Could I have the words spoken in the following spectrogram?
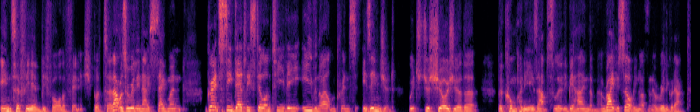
interfered before the finish. But uh, that was a really nice segment. Great to see Deadly still on TV, even though Elton Prince is injured, which just shows you that the company is absolutely behind them, and rightly so. You know, I think they're a really good act.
